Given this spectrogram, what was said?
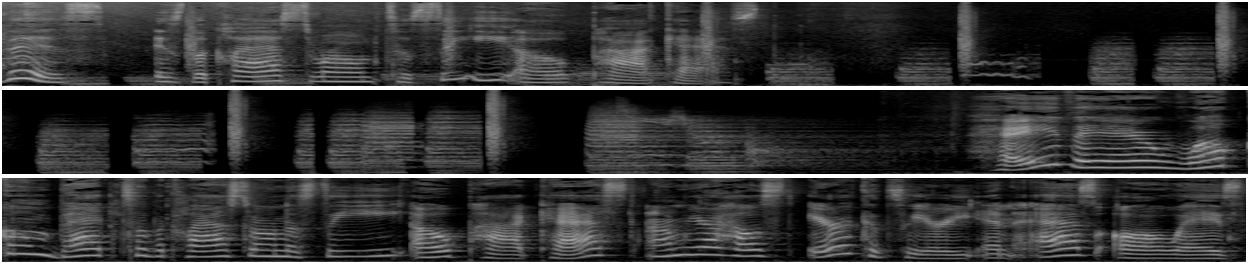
This is the Classroom to CEO podcast. Hey there, welcome back to the Classroom the CEO podcast. I'm your host, Erica Terry, and as always,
